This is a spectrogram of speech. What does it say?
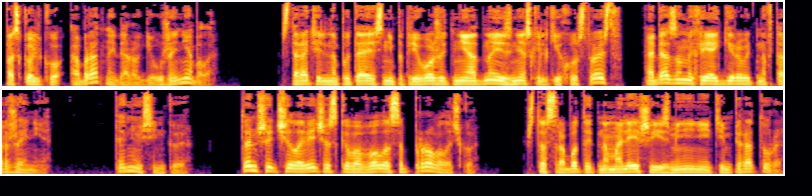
поскольку обратной дороги уже не было. Старательно пытаясь не потревожить ни одно из нескольких устройств, обязанных реагировать на вторжение. Тонюсенькую, тоньше человеческого волоса проволочку, что сработает на малейшее изменение температуры,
